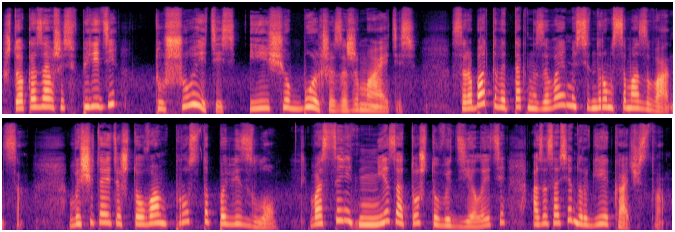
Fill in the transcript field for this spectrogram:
что, оказавшись впереди, тушуетесь и еще больше зажимаетесь. Срабатывает так называемый синдром самозванца. Вы считаете, что вам просто повезло. Вас ценят не за то, что вы делаете, а за совсем другие качества –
